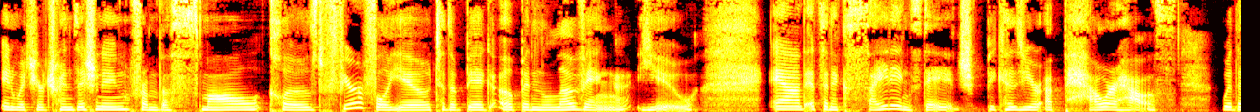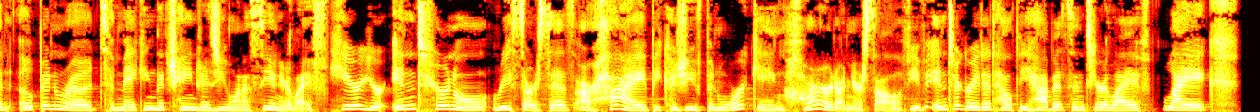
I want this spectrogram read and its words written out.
in which you're transitioning from the small, closed, fearful you to the big, open, loving you. And it's an exciting stage because you're a powerhouse with an open road to making the changes you want to see in your life. Here, your internal resources are high because you've been working hard on yourself. You've integrated healthy habits into your life, like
